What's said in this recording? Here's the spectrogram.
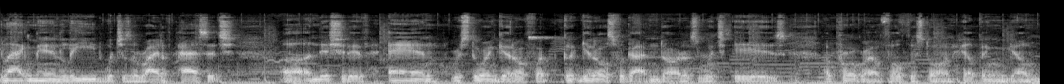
Black Men Lead, which is a rite of passage uh, initiative, and Restoring Ghetto for, Ghetto's Forgotten Daughters, which is a program focused on helping young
